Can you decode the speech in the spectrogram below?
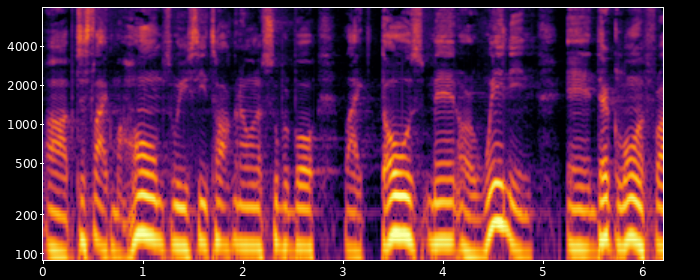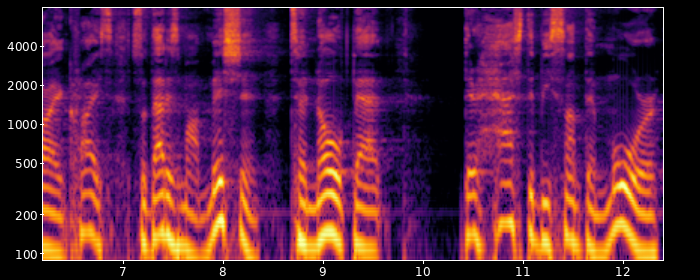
Uh, just like Mahomes, when you see talking on a Super Bowl, like those men are winning and they're glorifying Christ. So that is my mission to know that there has to be something more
